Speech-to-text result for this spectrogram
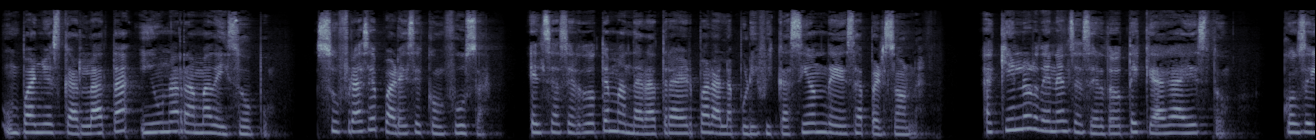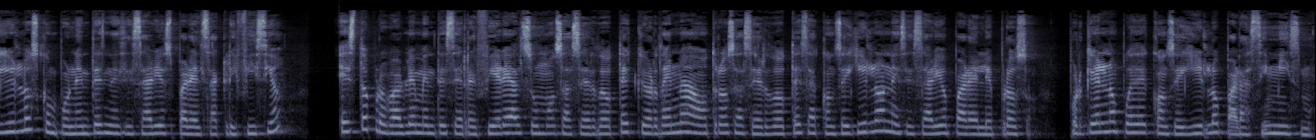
un paño escarlata y una rama de hisopo. Su frase parece confusa, el sacerdote mandará traer para la purificación de esa persona. ¿A quién le ordena el sacerdote que haga esto? ¿Conseguir los componentes necesarios para el sacrificio? Esto probablemente se refiere al sumo sacerdote que ordena a otros sacerdotes a conseguir lo necesario para el leproso, porque él no puede conseguirlo para sí mismo.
